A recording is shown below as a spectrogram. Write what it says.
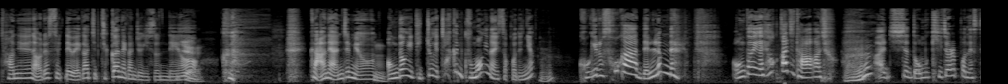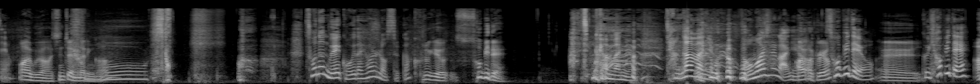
저는 어렸을 때 외갓집 직관에 간 적이 있었는데요. 예. 그, 그 안에 앉으면 음. 엉덩이 뒤쪽에 작은 구멍이 나 있었거든요. 예? 거기로 소가 낼름낼름. 엉덩이가 혀까지 닿아가지고. 에? 아, 진짜 너무 기절할 뻔했어요. 아이고야, 진짜 옛날인가? 소는 왜 거기다 혀를 넣었을까? 그러게요. 소비대. 아, 잠깐만요. 잠깐만요. 너무 하시는 거 아니에요? 아, 아, 그래요? 소비대요. 에그 협의대. 아,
